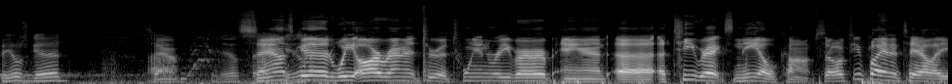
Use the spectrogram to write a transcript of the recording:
Feels good. Sound. Yeah, Sounds killer. good. We are running it through a twin reverb and uh, a T-Rex Neo comp. So if you're playing a telly,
